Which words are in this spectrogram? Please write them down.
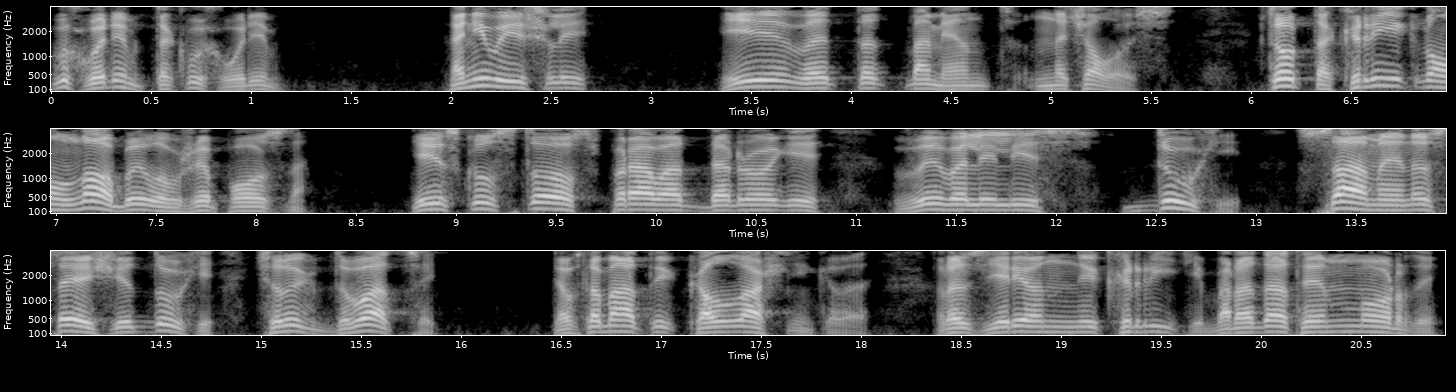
«Выходим, так выходим». Они вышли. И в этот момент началось. Кто-то крикнул, но было уже поздно. Из кустов справа от дороги вывалились духи, самые настоящие духи, человек двадцать. Автоматы Калашникова, разъяренные крики, бородатые морды.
